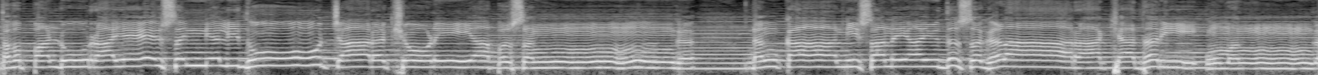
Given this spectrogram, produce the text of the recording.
તવ પાંડુ રાયે સૈન્ય લીધું ચાર ક્ષોણી આપસંગ ડંકા નિશાને આયુધ સઘળા રાખ્યા ધરી ઉમંગ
